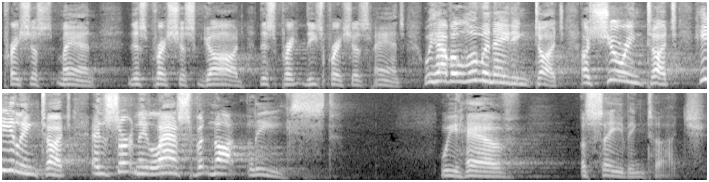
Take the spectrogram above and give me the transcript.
precious man, this precious God, this pre- these precious hands. We have illuminating touch, assuring touch, healing touch, and certainly last but not least, we have a saving touch.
